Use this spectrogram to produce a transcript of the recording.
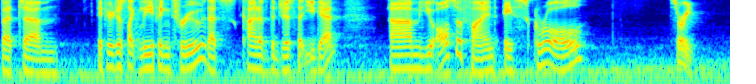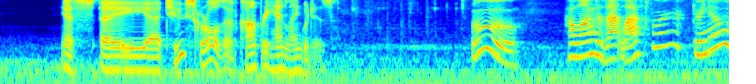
but um, if you're just like leafing through that's kind of the gist that you get um, you also find a scroll sorry yes a uh, two scrolls of comprehend languages Ooh. How long does that last for? Do we know?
